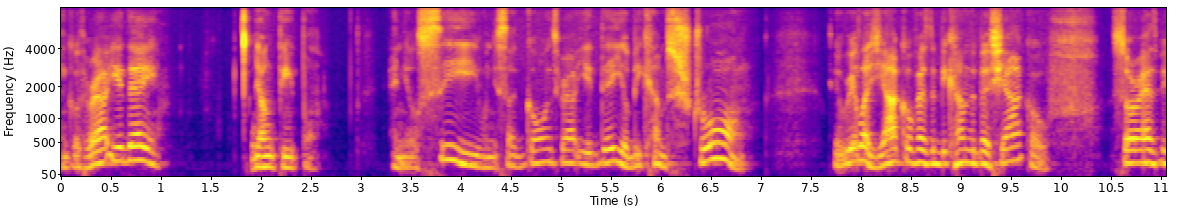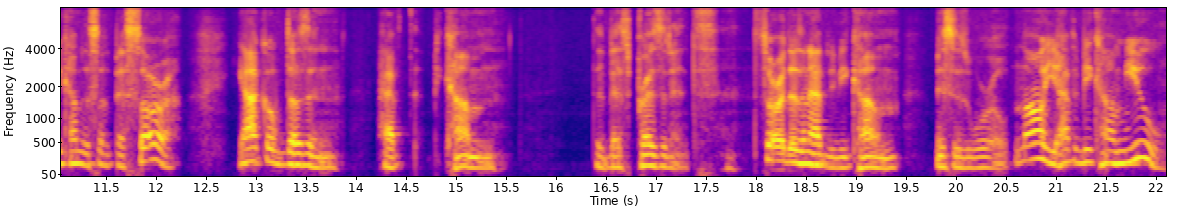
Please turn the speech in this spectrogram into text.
And go throughout your day. Young people, and you'll see when you start going throughout your day, you'll become strong. You'll realize Yaakov has to become the best Yaakov. Sarah has become the best Sarah. Yaakov doesn't have to become the best president. Sarah doesn't have to become Mrs. World. No, you have to become you.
